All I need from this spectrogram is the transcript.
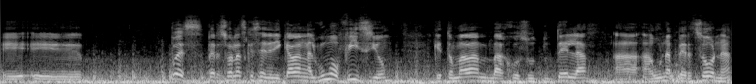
eh, eh, pues, personas que se dedicaban a algún oficio, que tomaban bajo su tutela a una persona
